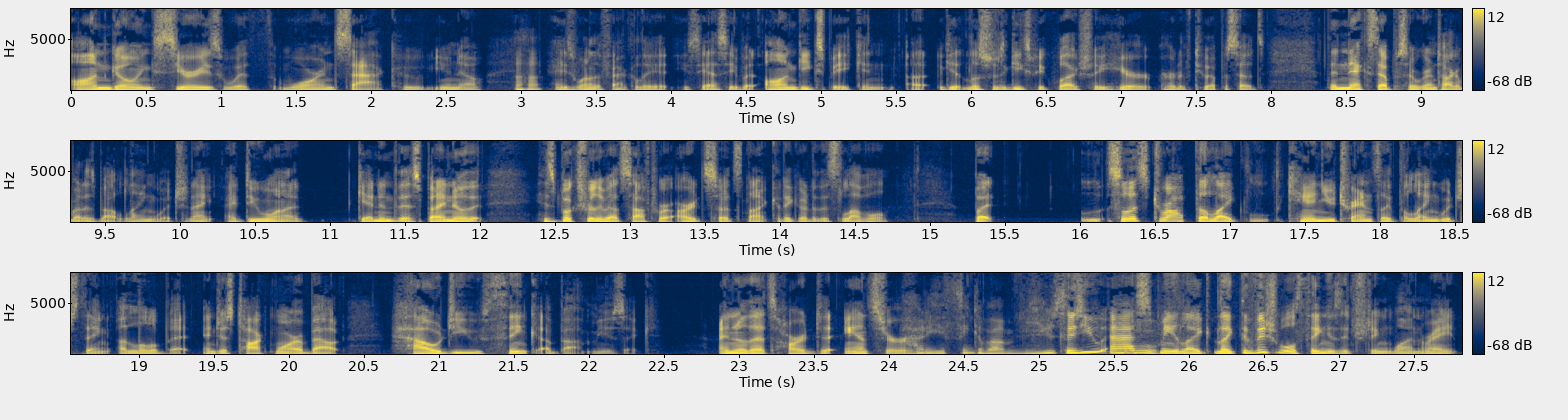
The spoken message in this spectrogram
ongoing series with Warren Sack, who you know, Uh-huh. he's one of the faculty at UCSC, but on GeekSpeak, and uh, get listeners of GeekSpeak will actually hear heard of two episodes. The next episode we're going to talk about is about language, and I, I do want to get into this, but I know that his book's really about software art, so it's not going to go to this level. But so let's drop the like, can you translate the language thing a little bit, and just talk more about how do you think about music. I know that's hard to answer How do you think about music? because you asked Oof. me like like the visual thing is an interesting one, right?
